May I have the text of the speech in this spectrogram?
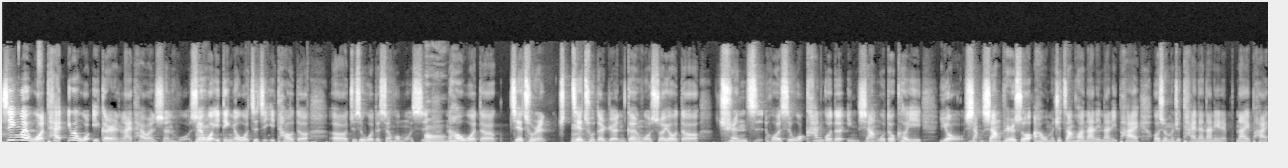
是因为我太因为我一个人来台湾生活，所以嗯。我一定有我自己一套的呃，就是我的生活模式，哦，然后我的接触人接触的人跟我所有的圈子，或者是我看过的影像，我都可以有想象。譬如说啊，我们去彰化哪里哪里拍，或者是我们去台南哪里哪里拍。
